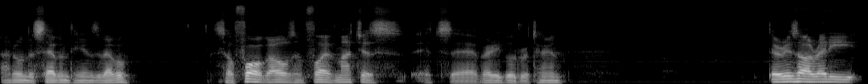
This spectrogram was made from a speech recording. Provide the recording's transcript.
at under 17s level. So four goals in five matches, it's a very good return. There is already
